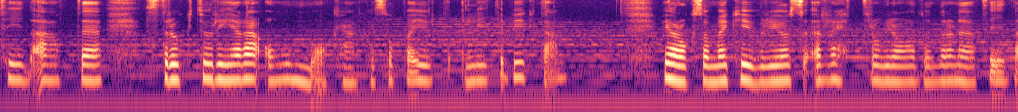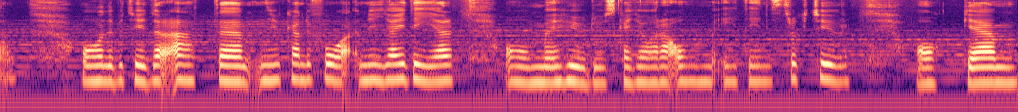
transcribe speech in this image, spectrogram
tid att eh, strukturera om och kanske sopa ut lite byggdamm. Vi har också Merkurius retrograd under den här tiden och det betyder att eh, nu kan du få nya idéer om hur du ska göra om i din struktur och ehm,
